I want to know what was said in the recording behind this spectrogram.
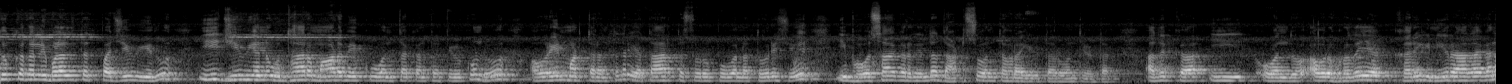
ದುಃಖದಲ್ಲಿ ಬಳಲ್ತಪ್ಪ ಜೀವಿ ಇದು. ಈ ಜೀವಿಯನ್ನು ಉದ್ಧಾರ ಮಾಡಬೇಕು ಅಂತಕ್ಕಂಥ ತಿಳ್ಕೊಂಡು ಅವ್ರೇನು ಮಾಡ್ತಾರೆ ಅಂತಂದ್ರೆ ಯಥಾರ್ಥ ಸ್ವರೂಪವನ್ನು ತೋರಿಸಿ ಈ ಭವಸಾಗರದಿಂದ ದಾಟಿಸುವಂಥವರಾಗಿರ್ತಾರೋ ಅಂತ ಹೇಳ್ತಾರೆ. ಅದಕ್ಕೆ ಈ ಒಂದು ಅವರ ಹೃದಯ ಕರಿಗೆ ನೀರಾದಾಗನ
